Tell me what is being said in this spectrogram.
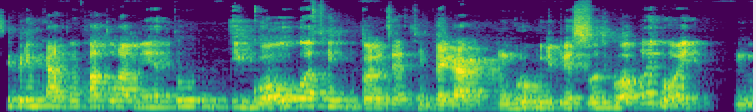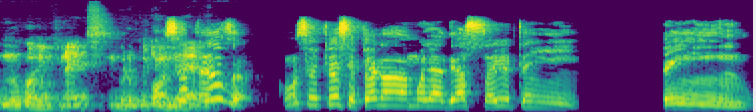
se brincar tem um faturamento igual, assim, por dizer assim, pegar um grupo de pessoas igual a Playboy no Hollywood, né? Um grupo de Com mulheres. certeza, com certeza. Você pega uma mulher dessa aí, tem, tem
